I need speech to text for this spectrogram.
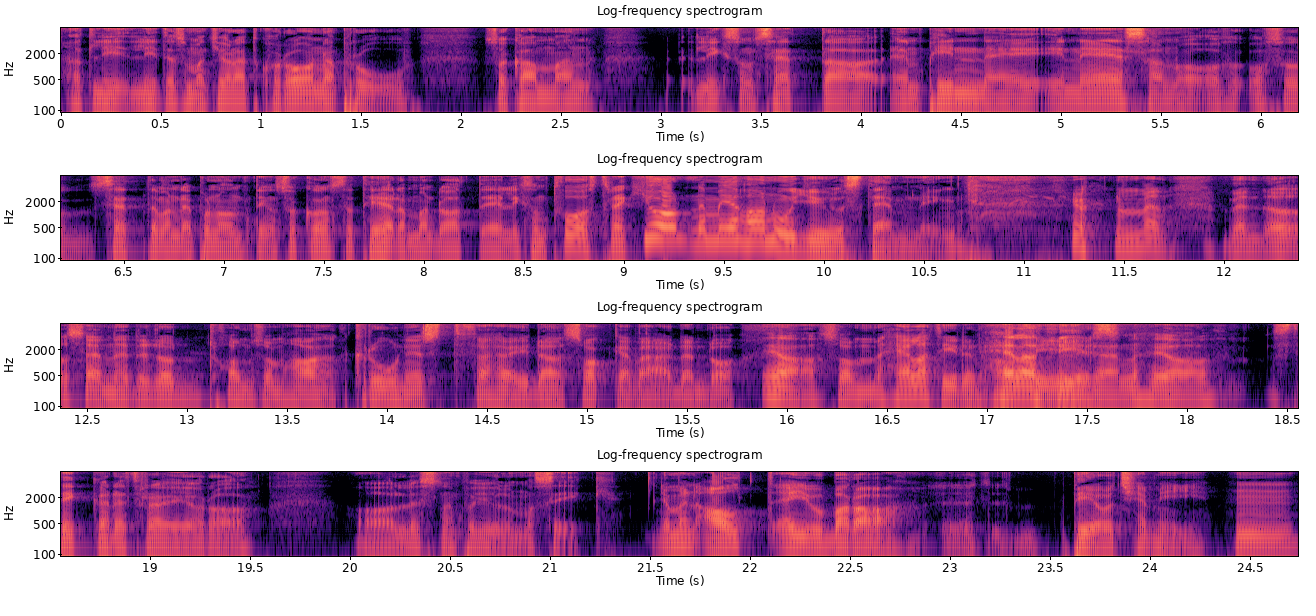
att li, lite som att göra ett coronaprov, så kan man liksom sätta en pinne i, i näsan och, och, och så sätter man det på någonting och så konstaterar man då att det är liksom två streck. Ja, nej men jag har nog julstämning. men, men och sen är det då de som har kroniskt förhöjda sockervärden då, Ja. som hela tiden har Hela filis. tiden, ja. Stickade tröjor och, och lyssna på julmusik. Ja men allt är ju bara eh, biokemi. Mm.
